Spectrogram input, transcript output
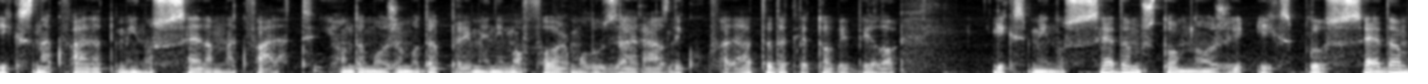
x na kvadrat minus 7 na kvadrat. I onda možemo da primenimo formulu za razliku kvadrata, dakle to bi bilo x minus 7 što množi x plus 7,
